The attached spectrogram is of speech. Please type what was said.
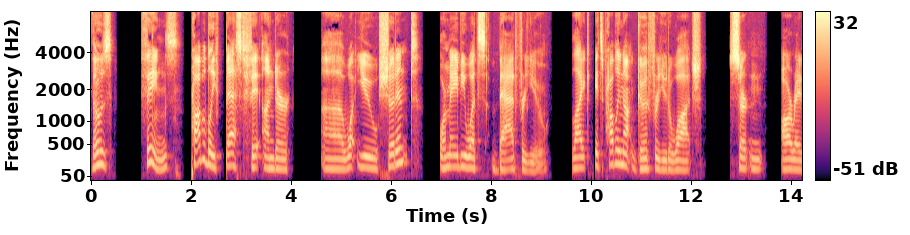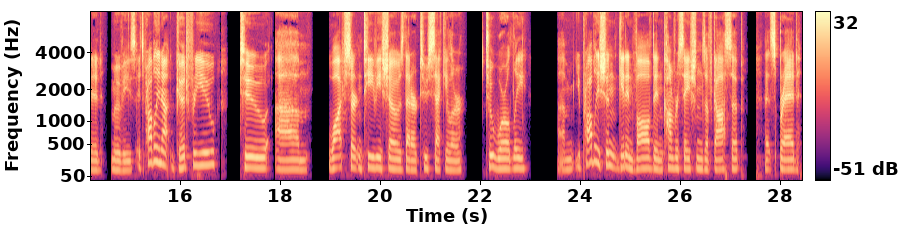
those things, probably best fit under uh, what you shouldn't, or maybe what's bad for you. Like, it's probably not good for you to watch certain R rated movies. It's probably not good for you to um, watch certain TV shows that are too secular, too worldly. Um, you probably shouldn't get involved in conversations of gossip that spread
